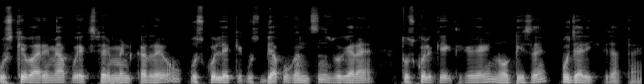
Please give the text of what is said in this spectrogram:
उसके बारे में आपको एक्सपेरिमेंट कर रहे हो, उसको लेके कुछ भी आपको कंसर्न वगैरह है तो उसको लेके एक तरीके का नोटिस है, वो जारी किया जाता है।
